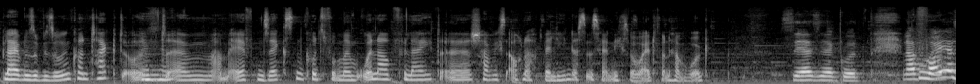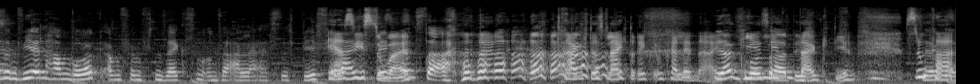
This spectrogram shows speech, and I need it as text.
bleiben sowieso in Kontakt und mhm. ähm, am 11.06., kurz vor meinem Urlaub vielleicht, äh, schaffe ich es auch nach Berlin. Das ist ja nicht so weit von Hamburg. Sehr, sehr gut. Na, cool. vorher sind wir in Hamburg am 5.06. unser allererstes Spiel. Vielleicht ja, siehst du mal. Dann trage ich das gleich direkt im Kalender ein. Ja, Vielen lieben Dank dir. Super,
